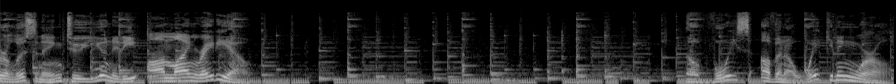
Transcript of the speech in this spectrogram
You're listening to Unity Online Radio, the voice of an awakening world.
